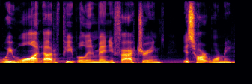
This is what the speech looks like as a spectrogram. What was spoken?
we want out of people in manufacturing. It's heartwarming.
